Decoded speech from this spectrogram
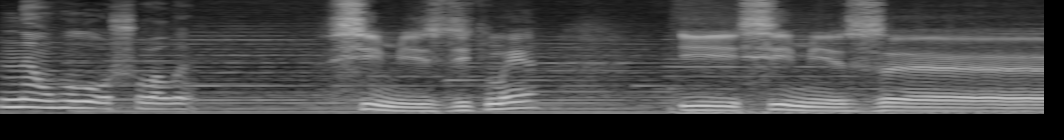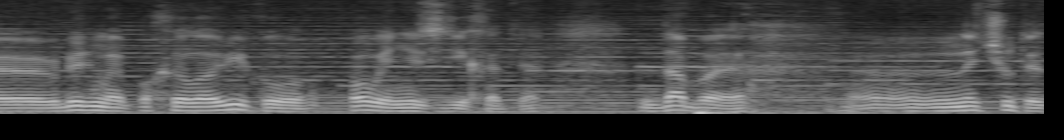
не оголошували. Сім'ї з дітьми і сім'ї з е, людьми похилого віку повинні з'їхати, даби е, не чути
